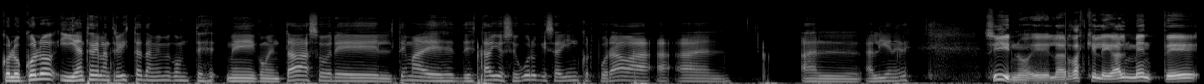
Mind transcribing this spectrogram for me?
Colo Colo. Y antes de la entrevista también me, me comentaba sobre el tema de, Estadio Seguro que se había incorporado al, al, al IND. Sí, no, eh, la verdad es que legalmente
